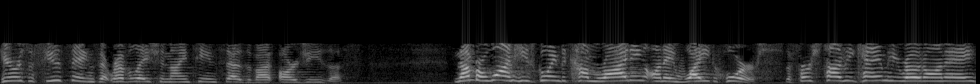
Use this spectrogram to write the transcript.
Here's a few things that Revelation 19 says about our Jesus. Number one, he's going to come riding on a white horse. The first time he came, he rode on a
